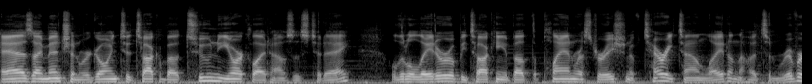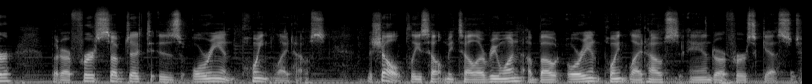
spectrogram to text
As I mentioned, we're going to talk about two New York lighthouses today. A little later, we'll be talking about the planned restoration of Tarrytown Light on the Hudson River, but our first subject is Orient Point Lighthouse. Michelle, please help me tell everyone about Orient Point Lighthouse and our first guest.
